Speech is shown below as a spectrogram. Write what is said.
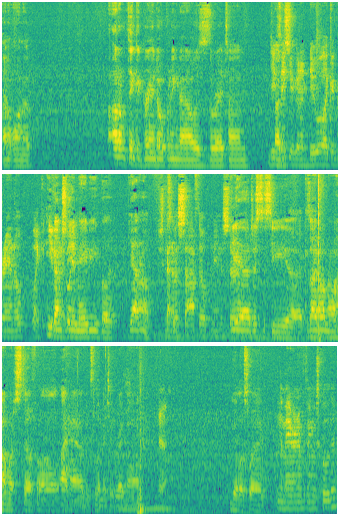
I don't want to. I don't think a grand opening now is the right time. Do you I think just- you're gonna do like a grand open, like what I Eventually, mean? maybe, but yeah, I don't know. just kind of a soft opening to start? Yeah, just to see, because I don't know how much stuff all I have. It's limited right now. Yeah. Yellow swag. And the mayor and everything was cool with it.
